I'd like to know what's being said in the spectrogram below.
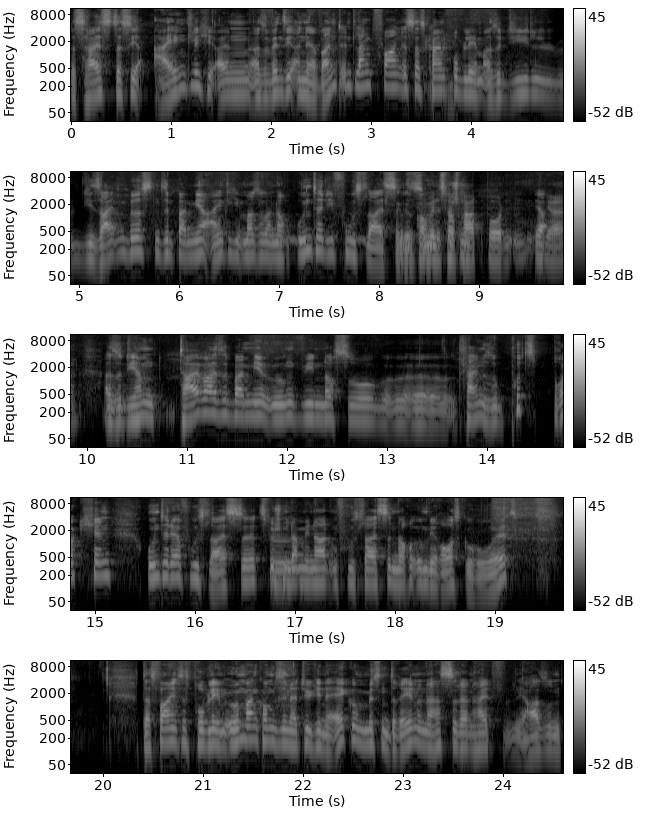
Das heißt, dass sie eigentlich, an, also wenn sie an der Wand entlang fahren, ist das kein Problem. Also die, die Seitenbürsten sind bei mir eigentlich immer sogar noch unter die Fußleiste Also gekommen. zumindest Zwischen- Hartboden. ja. Also die haben teilweise bei mir irgendwie noch so äh, kleine so Putzbröckchen unter der Fußleiste, zwischen Laminat und Fußleiste noch irgendwie rausgeholt. Das war nicht das Problem. Irgendwann kommen sie natürlich in der Ecke und müssen drehen und dann hast du dann halt ja so ein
